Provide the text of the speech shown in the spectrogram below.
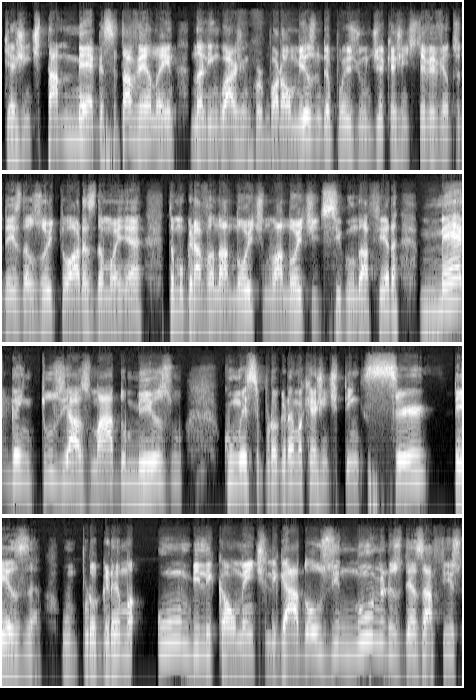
que a gente está mega, você está vendo aí na linguagem corporal, mesmo depois de um dia que a gente teve evento desde as 8 horas da manhã, estamos gravando à noite, numa noite de segunda-feira, mega entusiasmado mesmo com esse programa que a gente tem certeza, um programa umbilicalmente ligado aos inúmeros desafios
